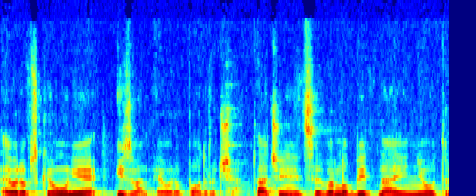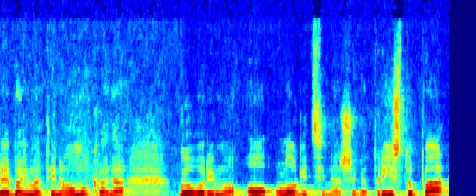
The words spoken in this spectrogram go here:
Europske unije izvan europodručja. Ta činjenica je vrlo bitna i nju treba imati na umu kada govorimo o logici našega pristupa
